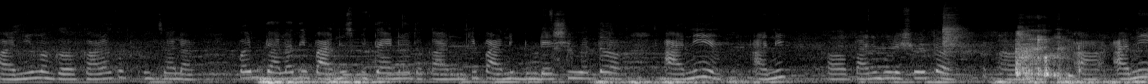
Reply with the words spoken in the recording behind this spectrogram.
आणि मग काळा खूप खुश झाला. पण त्याला ते पाणीच पिता येणार नव्हतं कारण की पाणी बुड्याशी होतं. आणि आणि पाणी बुड्याशी होतं. आणि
